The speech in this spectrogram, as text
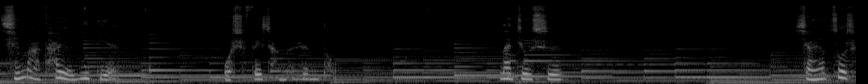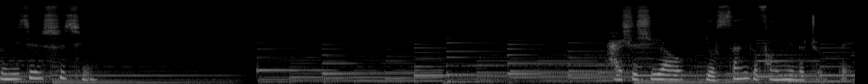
起码他有一点，我是非常的认同，那就是。想要做成一件事情，还是需要有三个方面的准备。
